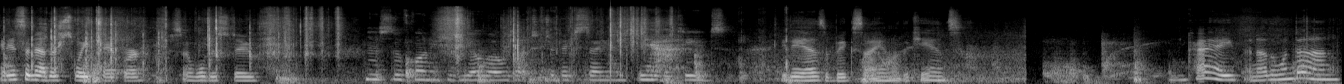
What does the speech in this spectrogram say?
and it's another sweet pepper. So we'll just do. And it's so funny because YOLO is like such a big saying Yeah. for the kids. It is a big saying with the kids. Okay, another one done.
